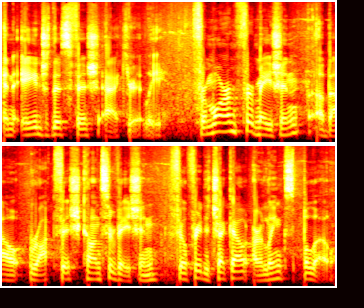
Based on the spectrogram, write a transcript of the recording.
and age this fish accurately. For more information about rockfish conservation, feel free to check out our links below.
